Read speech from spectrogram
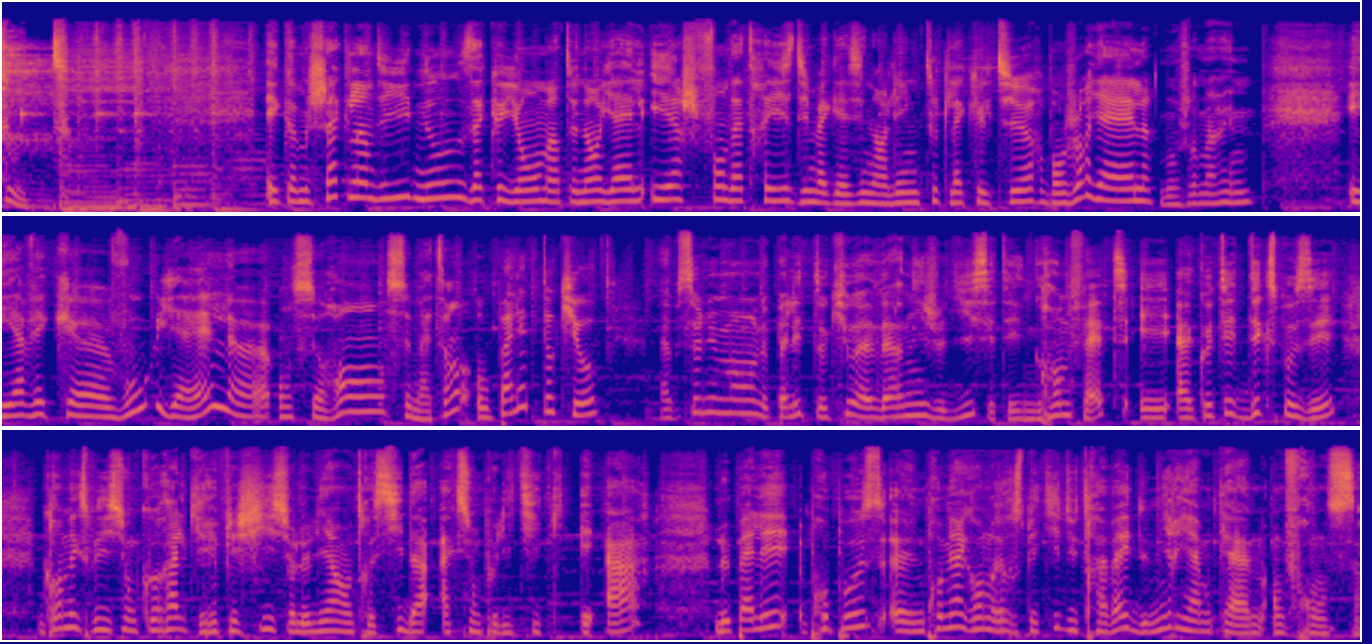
toutes. Et comme chaque lundi, nous accueillons maintenant Yaël Hirsch, fondatrice du magazine en ligne Toute la Culture. Bonjour Yaël. Bonjour Marine. Et avec euh, vous, Yaël, euh, on se rend ce matin au Palais de Tokyo. Absolument, le Palais de Tokyo a verni jeudi, c'était une grande fête et à côté d'exposés, grande exposition chorale qui réfléchit sur le lien entre sida, action politique et art, le Palais propose euh, une première grande rétrospective du travail de Myriam Kahn en France.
